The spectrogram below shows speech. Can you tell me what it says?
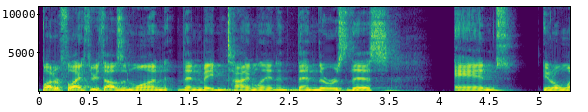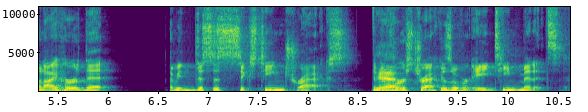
Butterfly 3001, then Made in Timeland, and then there was this. And you know, when I heard that, I mean, this is 16 tracks, and Yeah. the first track is over 18 minutes.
